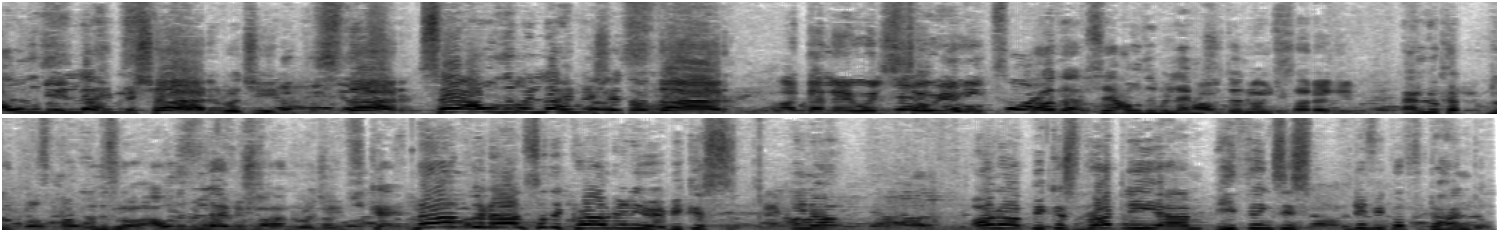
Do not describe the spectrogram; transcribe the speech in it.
أعوذ بالله من الشيطان الرجيم. Star. Say أعوذ بالله من الشيطان الرجيم. Star. Then I will show you. Brother, say أعوذ بالله من How to الشيطان know الرجيم. Sarajim. And look at look on the floor. أعوذ بالله من الشيطان الرجيم. Okay, now I'm going to answer the crowd anyway because you know, oh no, because Bradley um, he thinks it's difficult to handle.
